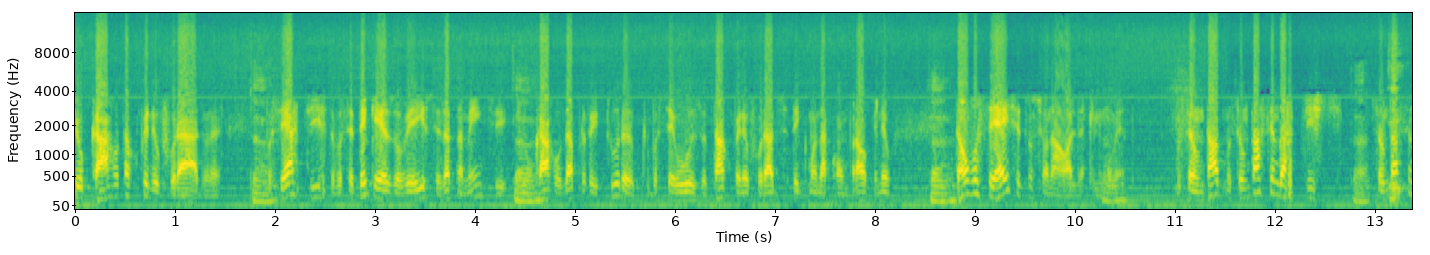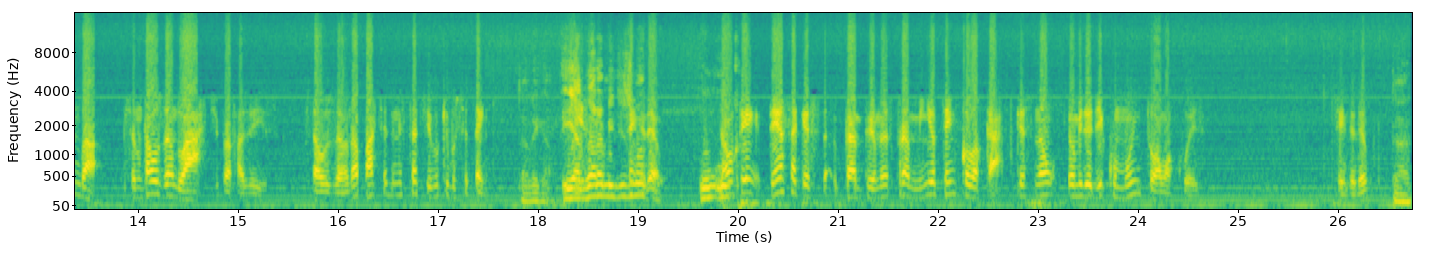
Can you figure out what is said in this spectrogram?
se o carro está com o pneu furado, né? Tá. Você é artista, você tem que resolver isso exatamente. Tá. O carro da prefeitura que você usa está com o pneu furado, você tem que mandar comprar o pneu. Tá. Então você é institucional ali naquele momento. Você não está você não tá sendo artista. Tá. Você não está sendo a- você não tá usando arte para fazer isso. Está usando a parte administrativa que você tem. Tá legal. E agora me diz uma coisa. O- Então o- tem, tem essa questão, pra, pelo menos pra mim eu tenho que colocar, porque senão eu me dedico muito a uma coisa. Você entendeu? Tá.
